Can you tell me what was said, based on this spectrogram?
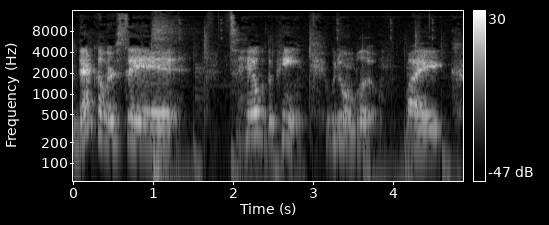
that color said to hell with the pink we doing blue like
